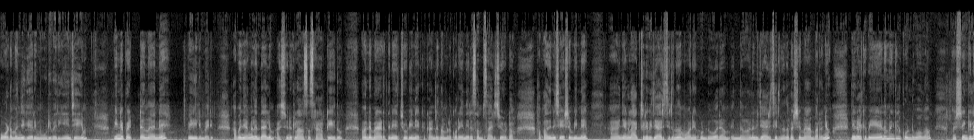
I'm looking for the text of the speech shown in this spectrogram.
കോടമഞ്ഞ് കയറി മൂടി വരികയും ചെയ്യും. പിന്നെ പെട്ടെന്ന് തന്നെ വെയിലും വരും. അപ്പോൾ ഞങ്ങൾ എന്തായാലും അശ്വിന് ക്ലാസ് സ്റ്റാർട്ട് ചെയ്തു. അവന്റെ മാഡത്തിനെ എച്ച് ഒടിനെയൊക്കെ കണ്ട് നമ്മൾ കുറേ നേരം സംസാരിച്ചു കേട്ടോ. അപ്പോൾ അതിന് ശേഷം പിന്നെ ഞങ്ങൾ ആക്ച്വലി വിചാരിച്ചിരുന്നത് മോനെ കൊണ്ടുപോരാം എന്നാണ് വിചാരിച്ചിരുന്നത്. പക്ഷേ മാം പറഞ്ഞു നിങ്ങൾക്ക് വേണമെങ്കിൽ കൊണ്ടുപോകാം. പക്ഷേങ്കിൽ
